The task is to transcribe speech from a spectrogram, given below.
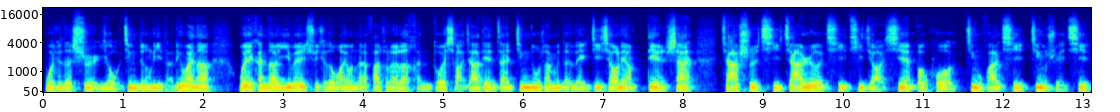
我觉得是有竞争力的。另外呢，我也看到一位雪球的网友呢发出来了很多小家电在京东上面的累计销量，电扇、加湿器、加热器、踢脚线，包括净化器、净水器，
